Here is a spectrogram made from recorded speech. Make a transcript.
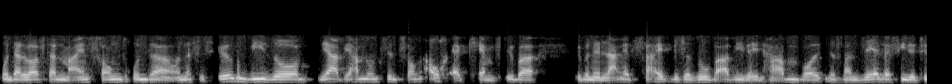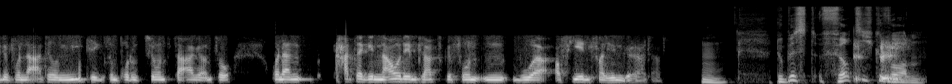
und da läuft dann mein Song drunter und das ist irgendwie so, ja, wir haben uns den Song auch erkämpft über über eine lange Zeit, bis er so war, wie wir ihn haben wollten. Das waren sehr, sehr viele Telefonate und Meetings und Produktionstage und so. Und dann hat er genau den Platz gefunden, wo er auf jeden Fall hingehört hat. Hm. Du bist 40 geworden.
